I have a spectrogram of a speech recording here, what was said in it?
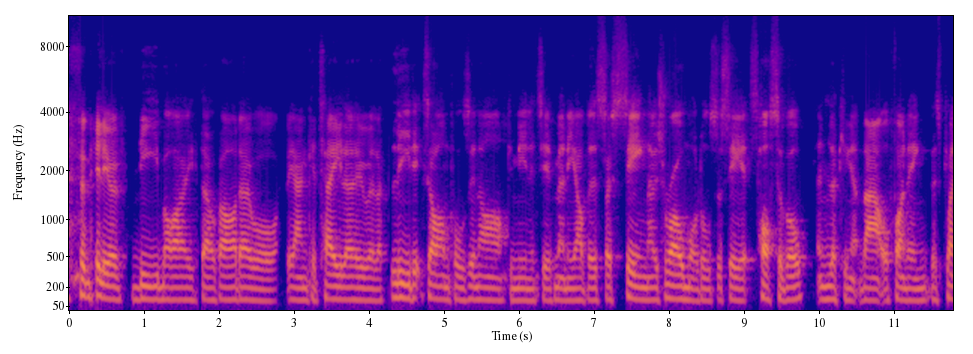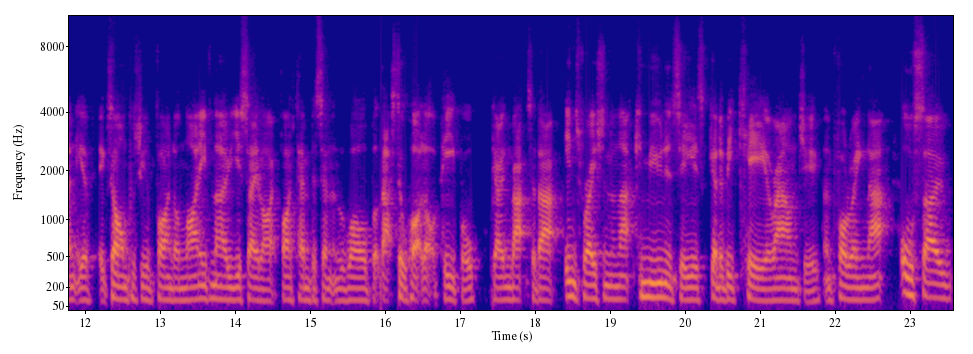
familiar with Nimai Delgado or Bianca Taylor, who are the lead examples in our community of many others. So seeing those role models to see it's possible and looking at that or finding there's plenty of examples you can find online, even though you say like 5 10% of the world, but that's still quite a lot of people. Going back to that inspiration and that community is going to be key around you and following that also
